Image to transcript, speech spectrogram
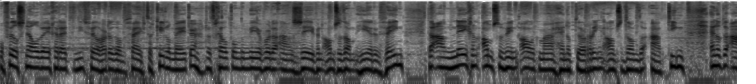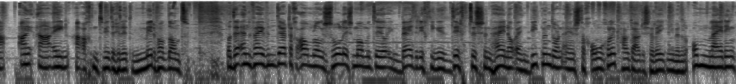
Op veel snelwegen rijdt het niet veel harder dan 50 kilometer. Dat geldt onder meer voor de A7 Amsterdam-Herenveen, de A9 Amstelveen-Alkmaar en op de ring Amsterdam de A10 en op de A A1, A28 in het midden van het land. De N35 Almelo-Zwolle is momenteel in beide richtingen dicht tussen Heino en Bietmen door een ernstig ongeluk. Houd daar dus rekening met een omleiding.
